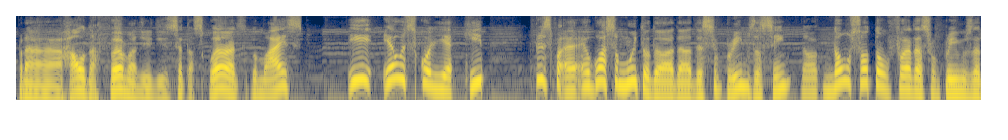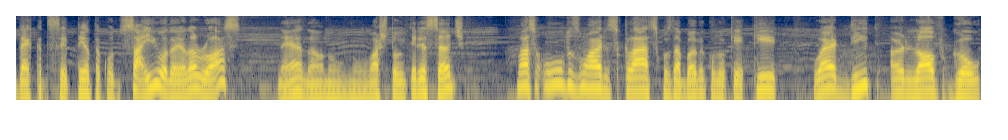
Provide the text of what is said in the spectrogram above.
para Hall da Fama de, de certas quantas e tudo mais. E eu escolhi aqui, é, eu gosto muito da, da The Supremes, assim. Não sou tão fã da Supremes da década de 70, quando saiu a Diana Ross, né? Não, não, não acho tão interessante. Mas um dos maiores clássicos da banda, coloquei aqui, Where Did Our Love Go?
